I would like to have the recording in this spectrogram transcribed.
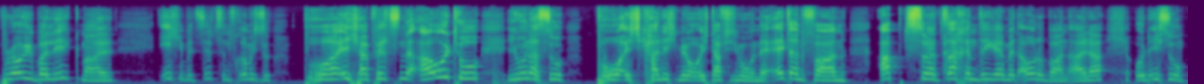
Bro, überleg mal. Ich mit 17 freue mich so, boah, ich hab jetzt ein Auto. Jonas so, boah, ich kann nicht mehr, ich darf nicht mehr ohne Eltern fahren. Ab 200 Sachen, Digga, mit Autobahn, Alter. Und ich so,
